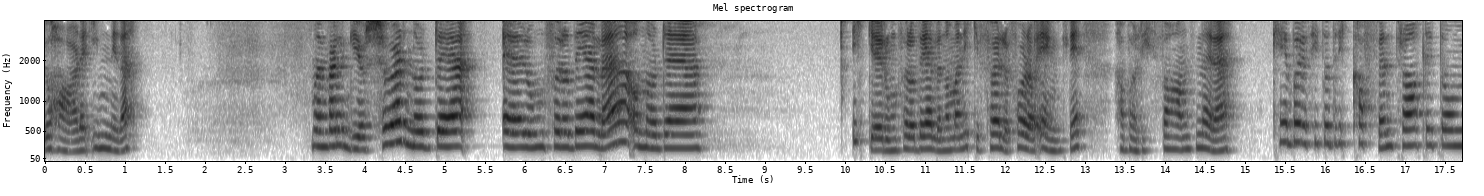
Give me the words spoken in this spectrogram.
du har det inni det. Man velger jo sjøl når det er rom for å dele, og når det ikke er rom for å dele, når man ikke føler for det og egentlig har bare lyst til å ha en sånn derre OK, bare sitte og drikke kaffen, prate litt om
